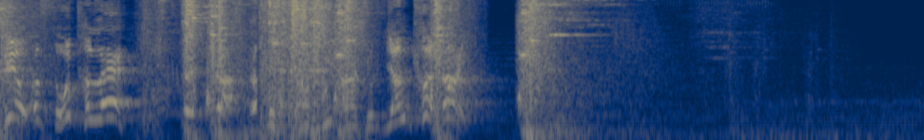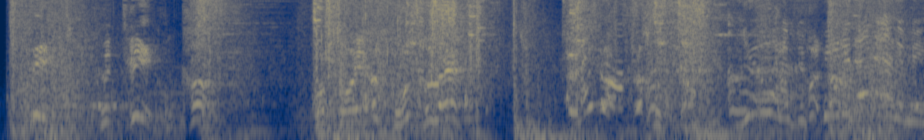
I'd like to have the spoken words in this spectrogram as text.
เที่ยวอสูรทะเลพวกเจ้านี้อาจหยุดยั้งข้าได้ ที่ของข้าปลดปล่อยอสูรทะเลพวกเจ้านี้ You have defeated an enemy!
